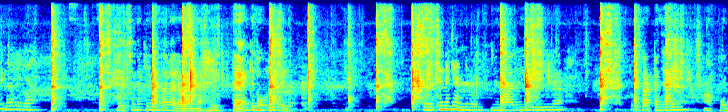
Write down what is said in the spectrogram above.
എന്താ വില വെളിച്ചെണ്ണയ്ക്ക് എന്താ വില പറയുന്നത്? തേങ്ങയ്ക്ക് നൂറ് രൂപ വെളിച്ചെണ്ണയ്ക്ക് അഞ്ഞൂറ് നല്ല ഒരു കട്ടൻ ചായയും അപ്പം.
